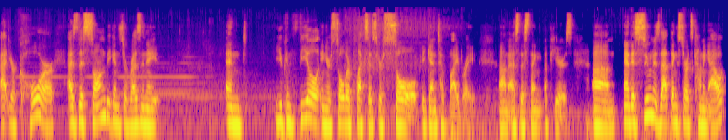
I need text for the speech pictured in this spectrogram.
at your core as this song begins to resonate. And you can feel in your solar plexus your soul begin to vibrate um, as this thing appears. Um, and as soon as that thing starts coming out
